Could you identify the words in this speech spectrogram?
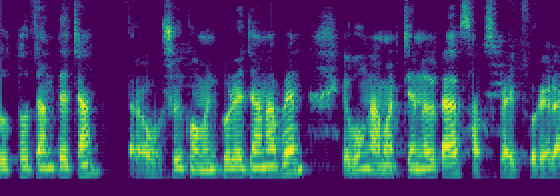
তথ্য জানতে চান, তারা অবশ্যই কমেন্ট করে জানাবেন এবং আমার চ্যানেলটা সাবস্ক্রাইব করে রাখবেন।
